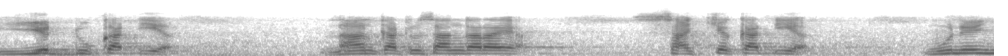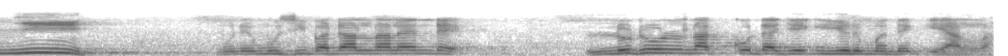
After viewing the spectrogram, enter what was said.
yëddukat ya naankatu sàngara ya sàcckat ya mu ne ñii mu ne musiba dal na leen de lu dul nag ku dajeeg yërmandeeg yàlla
